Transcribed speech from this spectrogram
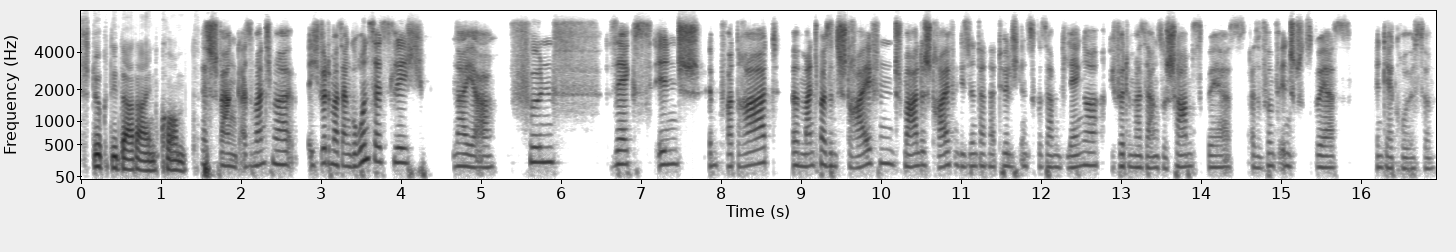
Stück, die da reinkommt? Das schwankt. Also manchmal, ich würde mal sagen, grundsätzlich, naja, fünf sechs Inch im Quadrat. Äh, manchmal sind Streifen, schmale Streifen, die sind dann natürlich insgesamt länger. Ich würde mal sagen so Charm Squares, also fünf Inch Squares in der Größe.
